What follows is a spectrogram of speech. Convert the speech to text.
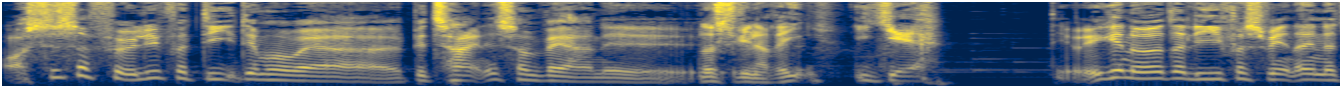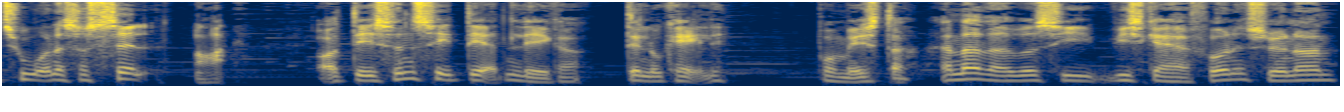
Også selvfølgelig, fordi det må være betegnet som værende... Noget svineri? Ja, det er jo ikke noget, der lige forsvinder i naturen af sig selv. Nej. Og det er sådan set der, den ligger. Den lokale borgmester, han har været ude at sige, vi skal have fundet sønderen.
